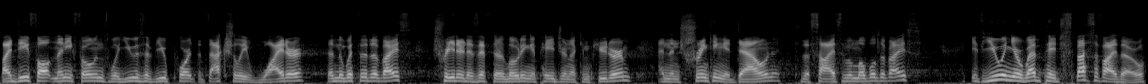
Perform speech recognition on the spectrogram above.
By default, many phones will use a viewport that's actually wider than the width of the device, treat it as if they're loading a page on a computer, and then shrinking it down to the size of a mobile device. If you and your web page specify, though,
